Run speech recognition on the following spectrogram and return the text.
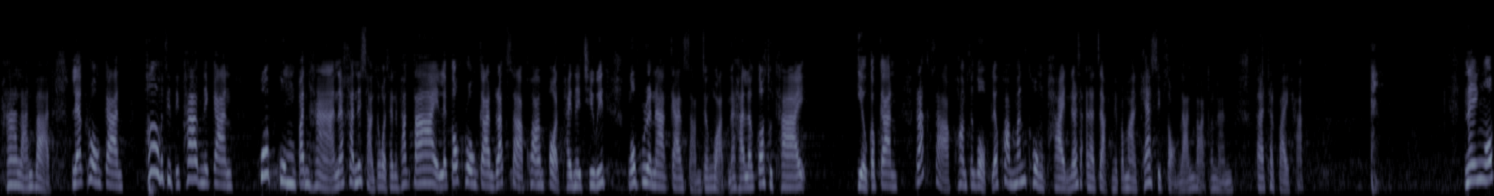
45 ล้านบาท และโครงการเพิ่มประสิทธิภาพในการควบคุมปัญหานะคะในสามจังหวัดชายแดนภาคใต้ และก็โครงการรักษาความปลอดภัยในชีวิต งบบูรณาการ 3 จังหวัดนะคะแล้วก็สุดท้ายเกี่ยวกับการรักษาความสงบและความมั่นคงภายในราชอาณาจักรในประมาณแค่ 12 ล้านบาทเท่านั้นสไลด์ถัดไปค่ะ ในงบ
